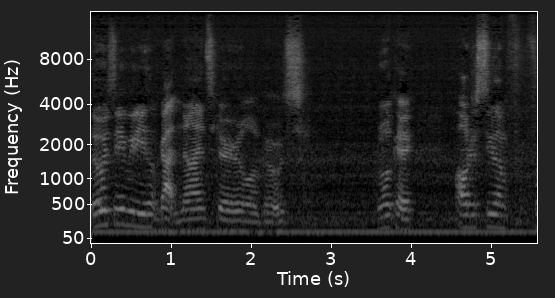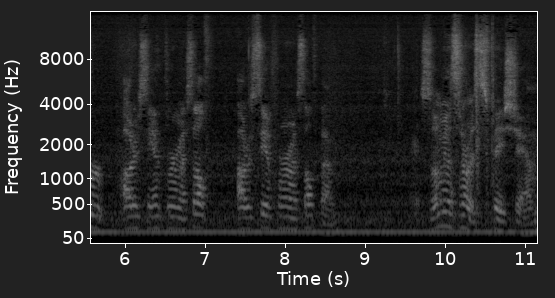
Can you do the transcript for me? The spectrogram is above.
Those DVDs have got nine scary logos. Okay, I'll just see them for. I'll just see them for myself. I'll just see them for myself then. Okay, so I'm gonna start with Space Jam.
